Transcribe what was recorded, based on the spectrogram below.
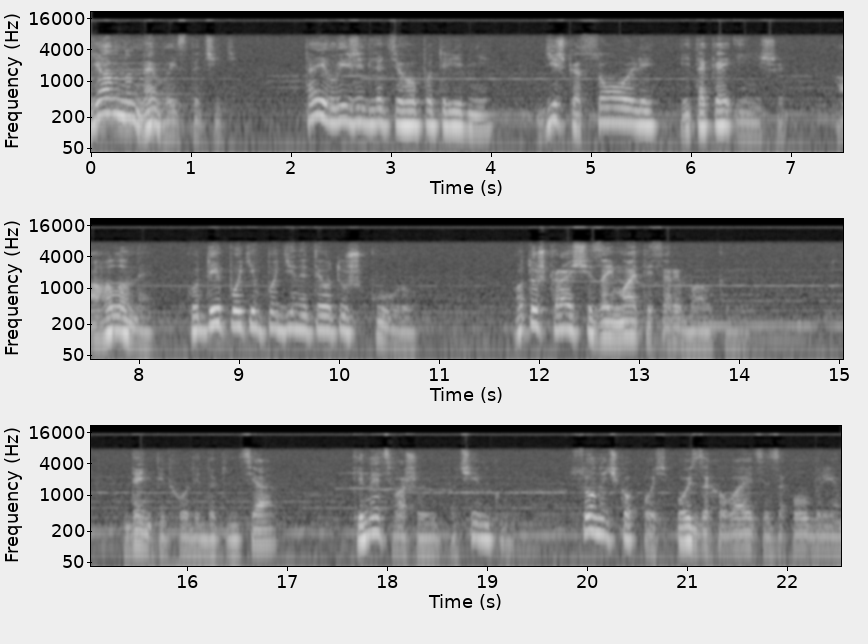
явно не вистачить. Та й лижі для цього потрібні, діжка солі і таке інше. А головне, куди потім подінете оту шкуру? Отож краще займайтеся рибалкою. День підходить до кінця, кінець вашого відпочинку. Сонечко ось-ось заховається за обрієм,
